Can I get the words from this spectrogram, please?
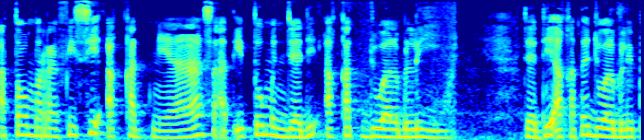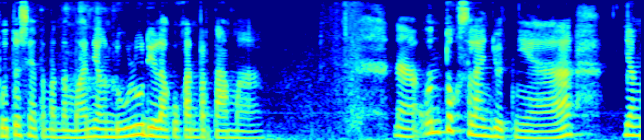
atau merevisi akadnya saat itu menjadi akad jual beli. Jadi akadnya jual beli putus ya teman-teman yang dulu dilakukan pertama. Nah, untuk selanjutnya yang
